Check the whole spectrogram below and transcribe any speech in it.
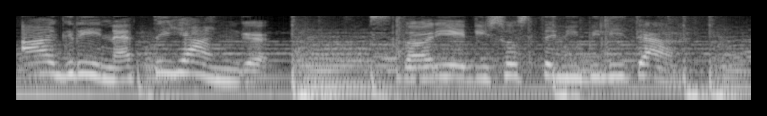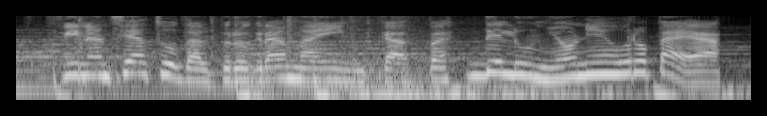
AgriNet Young. Storie di sostenibilità. Finanziato dal programma INCAP dell'Unione Europea.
